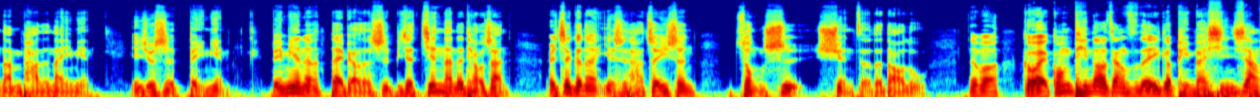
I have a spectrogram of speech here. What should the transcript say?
难爬的那一面，也就是北面。北面呢代表的是比较艰难的挑战，而这个呢也是他这一生总是选择的道路。那么各位光听到这样子的一个品牌形象、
